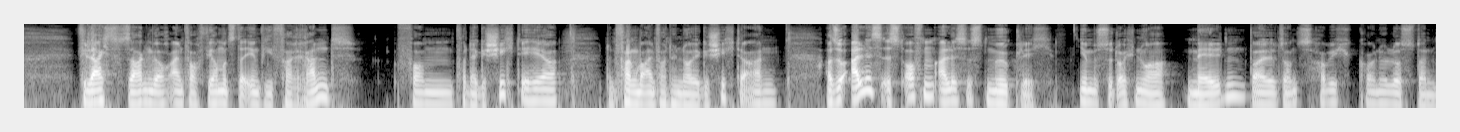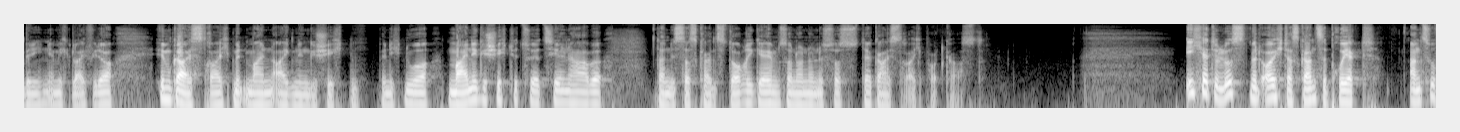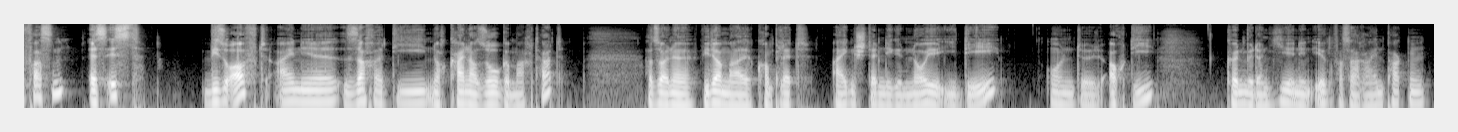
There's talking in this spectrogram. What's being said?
Vielleicht sagen wir auch einfach, wir haben uns da irgendwie verrannt vom, von der Geschichte her. Dann fangen wir einfach eine neue Geschichte an. Also alles ist offen, alles ist möglich. Ihr müsstet euch nur melden, weil sonst habe ich keine Lust. Dann bin ich nämlich gleich wieder im Geistreich mit meinen eigenen Geschichten. Wenn ich nur meine Geschichte zu erzählen habe, dann ist das kein Storygame, sondern dann ist das der Geistreich-Podcast. Ich hätte Lust, mit euch das ganze Projekt anzufassen. Es ist, wie so oft, eine Sache, die noch keiner so gemacht hat. Also eine wieder mal komplett eigenständige neue Idee. Und äh, auch die können wir dann hier in den Irgendwasser reinpacken.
